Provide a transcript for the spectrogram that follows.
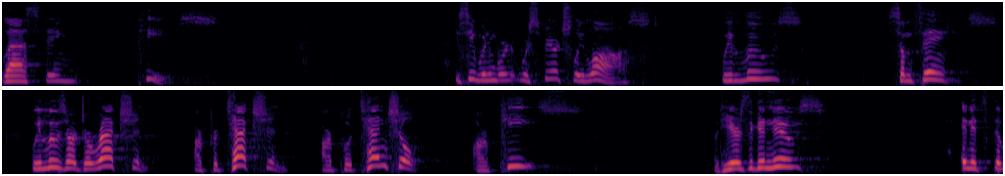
lasting peace. You see, when we're, we're spiritually lost, we lose some things. We lose our direction, our protection, our potential, our peace. But here's the good news and it's the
